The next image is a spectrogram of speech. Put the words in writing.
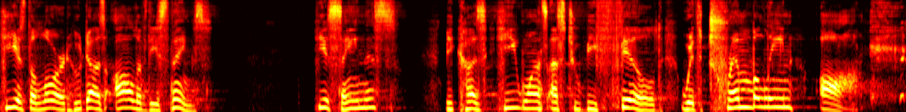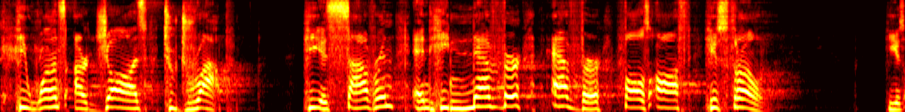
He is the Lord who does all of these things. He is saying this because he wants us to be filled with trembling awe. He wants our jaws to drop. He is sovereign and he never, ever falls off his throne. He is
